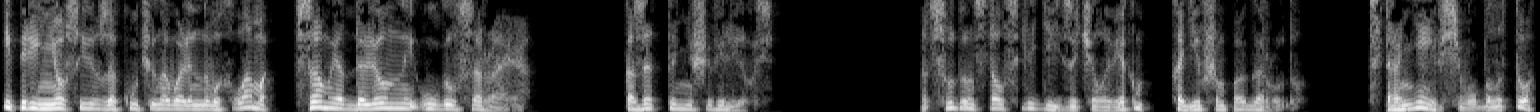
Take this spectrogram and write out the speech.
и перенес ее за кучу наваленного хлама в самый отдаленный угол сарая. Казетта не шевелилась. Отсюда он стал следить за человеком, ходившим по огороду. Страннее всего было то,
